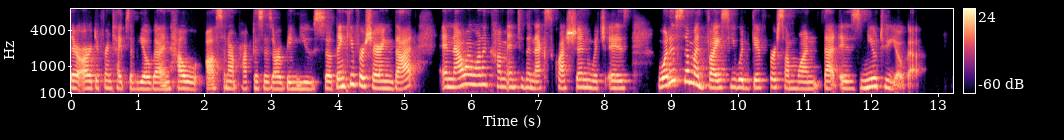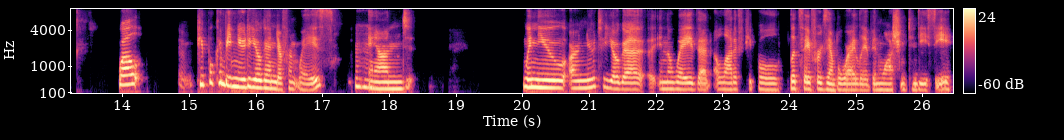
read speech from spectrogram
there are different types of yoga and how asana practices are being used. So, thank you for sharing that. And now I want to come into the next question, which is what is some advice you would give for someone that is new to yoga? Well, people can be new to yoga in different ways. Mm-hmm. And when you are new to yoga in the way that a lot of people, let's say, for example, where I live in Washington, D.C.,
